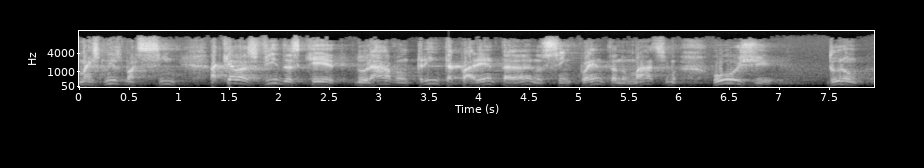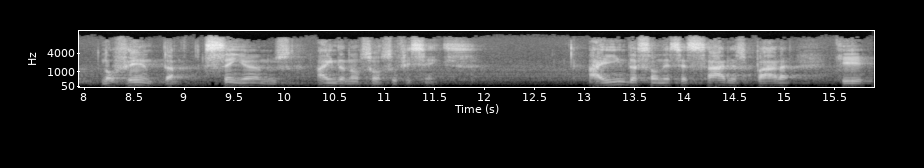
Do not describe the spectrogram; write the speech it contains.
mas mesmo assim, aquelas vidas que duravam 30, 40 anos, 50 no máximo, hoje duram 90, 100 anos, ainda não são suficientes. Ainda são necessárias para que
